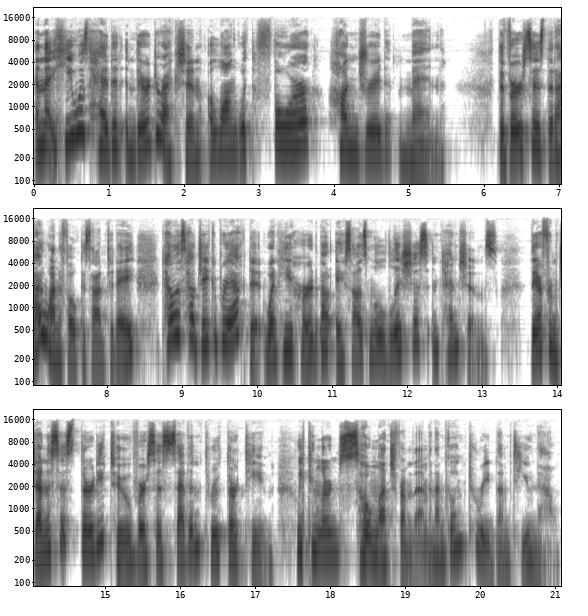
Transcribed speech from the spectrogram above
and that he was headed in their direction along with 400 men. The verses that I want to focus on today tell us how Jacob reacted when he heard about Esau's malicious intentions. They're from Genesis 32, verses 7 through 13. We can learn so much from them, and I'm going to read them to you now.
